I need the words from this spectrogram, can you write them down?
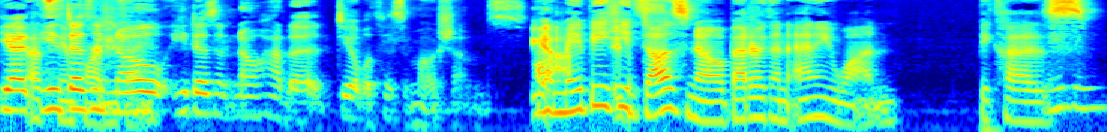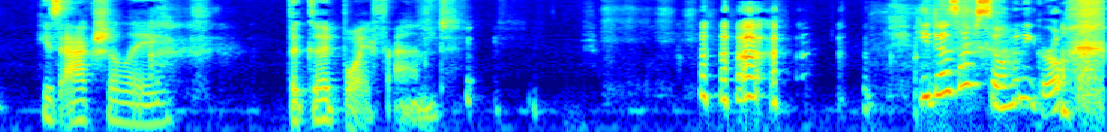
Yeah, That's he doesn't important know. He doesn't know how to deal with his emotions. Yeah, or maybe he does know better than anyone because Maybe. he's actually the good boyfriend. He does have so many girlfriends.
